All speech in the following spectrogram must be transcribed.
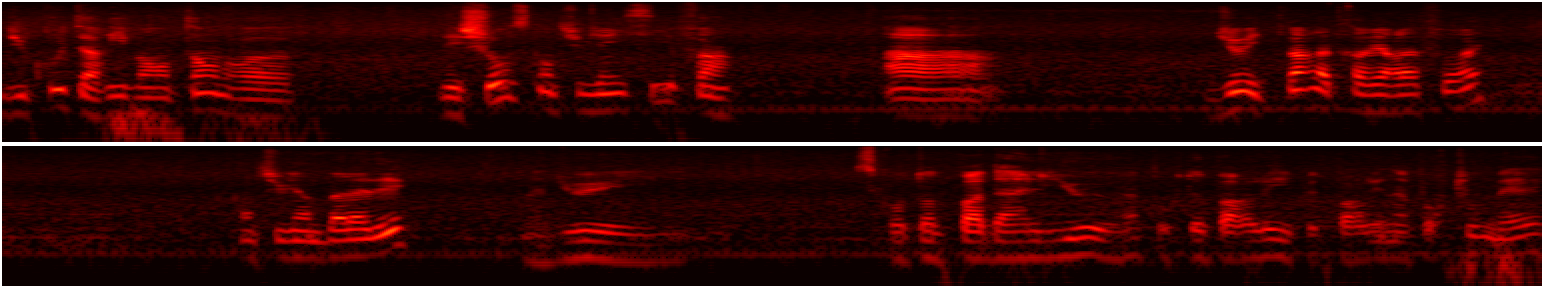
Du coup, tu arrives à entendre euh, des choses quand tu viens ici? Enfin. Dieu, il te parle à travers la forêt? Quand tu viens te balader? Ben, Dieu, il ne se contente pas d'un lieu hein, pour te parler, il peut te parler n'importe où, mais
